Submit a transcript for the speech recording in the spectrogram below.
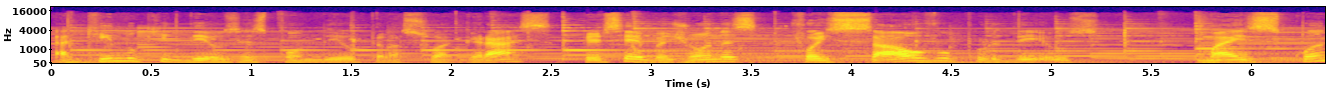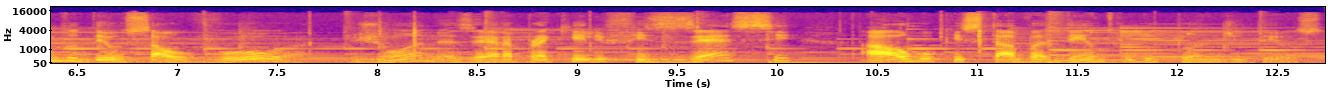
aquilo que Deus respondeu pela sua graça, perceba, Jonas foi salvo por Deus, mas quando Deus salvou Jonas era para que ele fizesse algo que estava dentro do plano de Deus.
